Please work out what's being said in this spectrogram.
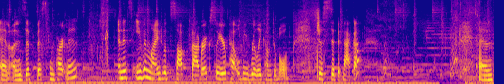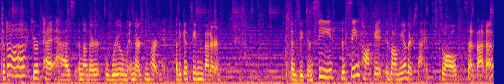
and unzip this compartment. And it's even lined with soft fabric, so your pet will be really comfortable. Just zip it back up and ta-da, your pet has another room in their compartment, but it gets even better. As you can see, the same pocket is on the other side. So I'll set that up.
